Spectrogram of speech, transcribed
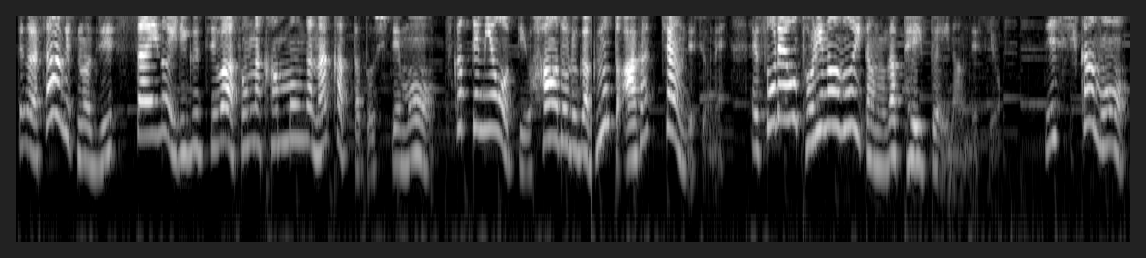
だからサービスの実際の入り口はそんな関門がなかったとしても、使ってみようっていうハードルがぐんと上がっちゃうんですよね。それを取り除いたのが PayPay なんですよ。で、しかも、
